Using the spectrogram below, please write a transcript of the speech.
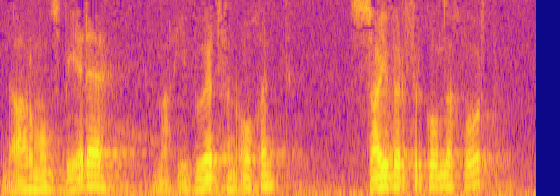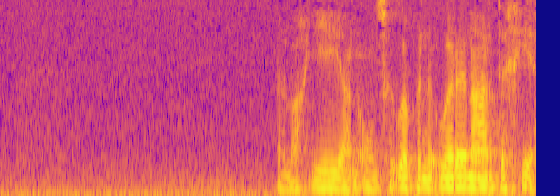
En daarom ons bede, mag U woord vanoggend suiwer verkondig word. En mag U aan ons geopende ore en harte gee.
